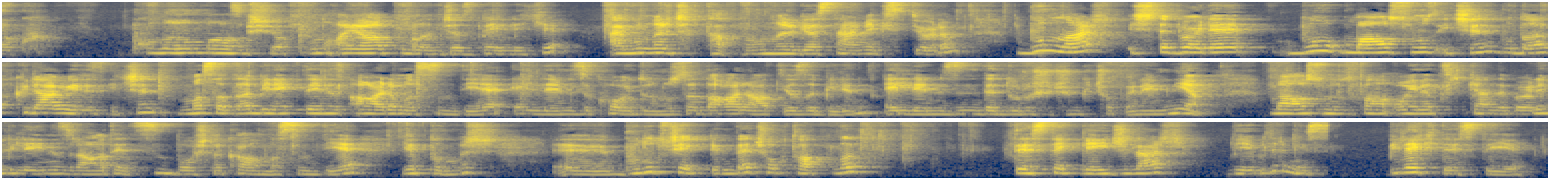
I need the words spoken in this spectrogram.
Yok. Kullanılmaz bir şey yok. Bunu ayağa kullanacağız belli ki. Ay bunları çok tatlı. Bunları göstermek istiyorum. Bunlar işte böyle bu mouse'unuz için, bu da klavyeniz için masada bilekleriniz ağrımasın diye ellerinizi koyduğunuzda daha rahat yazabilin. Ellerinizin de duruşu çünkü çok önemli ya. Mouse'unuzu falan oynatırken de böyle bileğiniz rahat etsin, boşta kalmasın diye yapılmış. Ee, bulut şeklinde çok tatlı destekleyiciler diyebilir miyiz? Bilek desteği.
